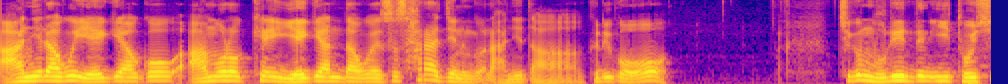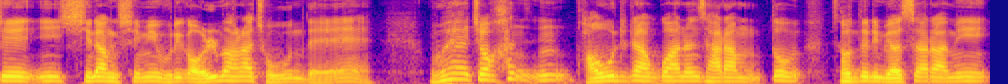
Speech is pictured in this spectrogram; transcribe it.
아니라고 얘기하고 아무렇게 얘기한다고 해서 사라지는 건 아니다. 그리고 지금 우리들 이 도시의 이 신앙심이 우리가 얼마나 좋은데 왜 저 한 바울이라고 하는 사람 또 저들이 몇 사람이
